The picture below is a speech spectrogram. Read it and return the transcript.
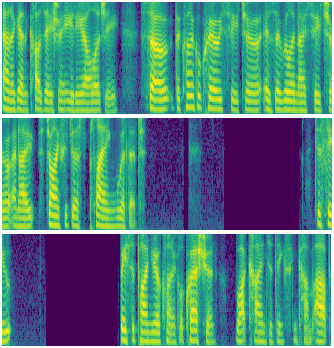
and again, causation and etiology. So the clinical queries feature is a really nice feature, and I strongly suggest playing with it to see, based upon your clinical question, what kinds of things can come up.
